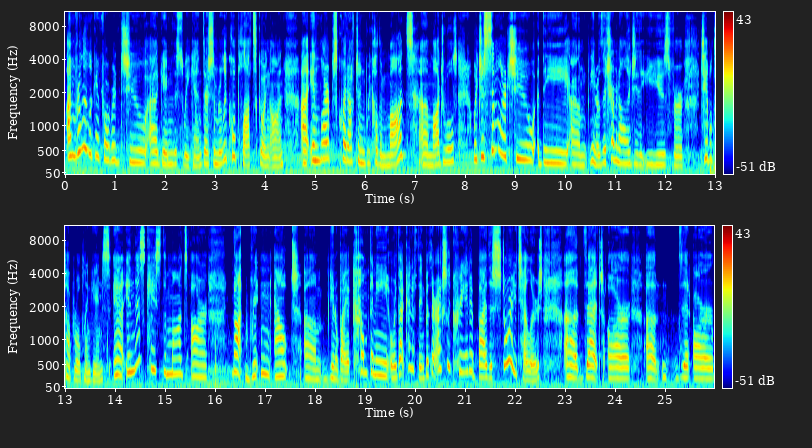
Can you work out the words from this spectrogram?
I'm really looking forward to a game this weekend. There's some really cool plots going on. Uh, in LARPs, quite often we call them mods, uh, modules, which is similar to the, um, you know, the terminology that you use for tabletop role-playing games. Uh, in this case, the mods are not written out, um, you know, by a company or that kind of thing, but they're actually created by the storytellers uh, that are uh, that are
